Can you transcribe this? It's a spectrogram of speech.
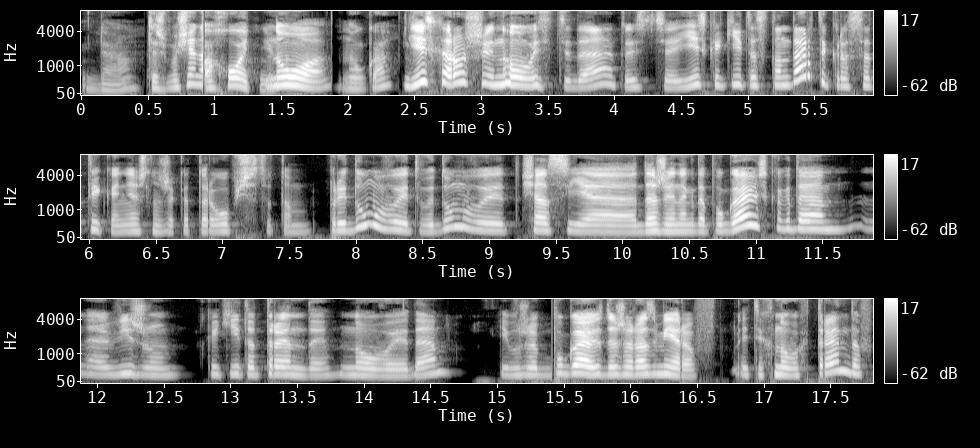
Да. Ты же мужчина-охотник. Но Ну-ка. есть хорошие новости, да, то есть э, есть какие-то стандарты красоты, конечно же, которые общество там придумывает, выдумывает. Сейчас я даже иногда пугаюсь, когда э, вижу какие-то тренды новые, да, и уже пугаюсь даже размеров этих новых трендов.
